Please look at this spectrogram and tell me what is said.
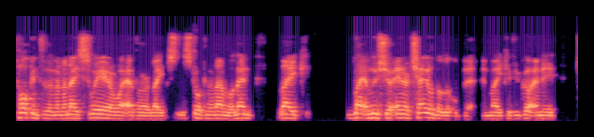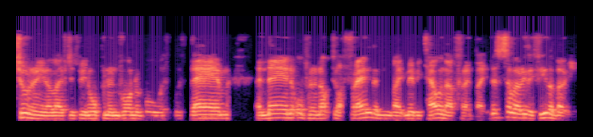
talking to them in a nice way or whatever, like stroking an animal. Then like letting loose your inner child a little bit, and like if you've got any children in your life, just being open and vulnerable with with them, and then opening up to a friend and like maybe telling that friend like this is how I really feel about you,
